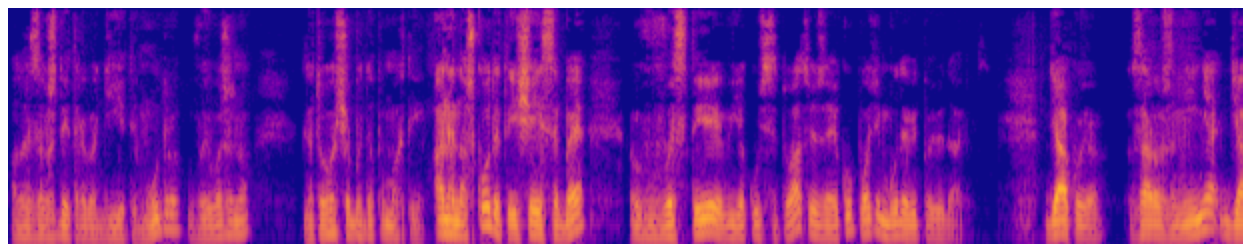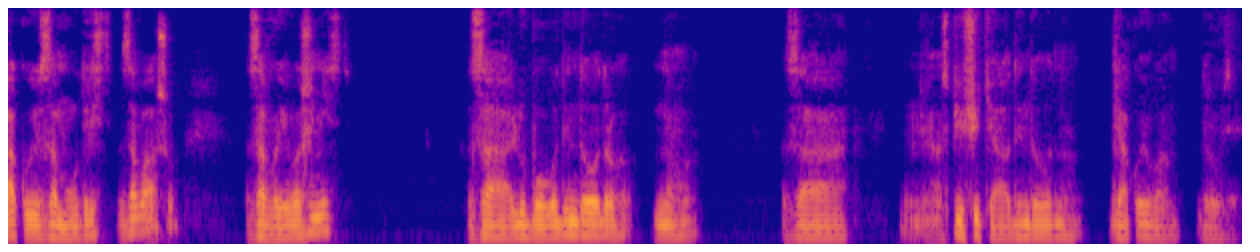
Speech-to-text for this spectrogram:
Але завжди треба діяти мудро, виважено, для того, щоб допомогти, а не нашкодити і ще й себе ввести в якусь ситуацію, за яку потім буде відповідальність. Дякую за розуміння, дякую за мудрість за вашу, за виваженість, за любов один до одного, за співчуття один до одного. Дякую вам, друзі.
